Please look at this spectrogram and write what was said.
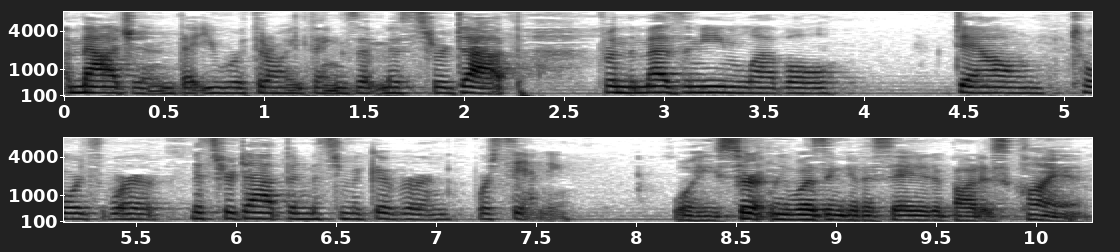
Imagined that you were throwing things at Mr. Depp from the mezzanine level down towards where Mr. Depp and Mr. McGivern were standing. Well, he certainly wasn't going to say it about his client.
